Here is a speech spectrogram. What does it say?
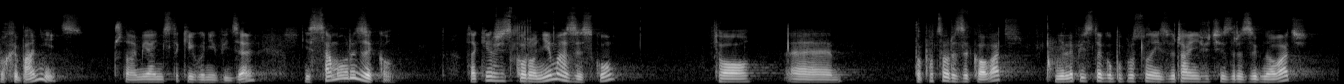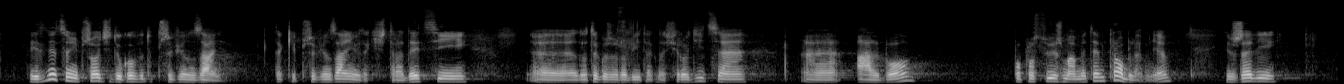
No chyba nic. przynajmniej ja nic takiego nie widzę, jest samo ryzyko. W takim razie, skoro nie ma zysku, to, e, to po co ryzykować? Nie lepiej z tego po prostu najzwyczajniej w zrezygnować? Jedyne, co mi przychodzi do głowy, to przywiązanie. Takie przywiązanie do jakiejś tradycji, e, do tego, że robili tak nasi rodzice, e, albo po prostu już mamy ten problem. Nie? Jeżeli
